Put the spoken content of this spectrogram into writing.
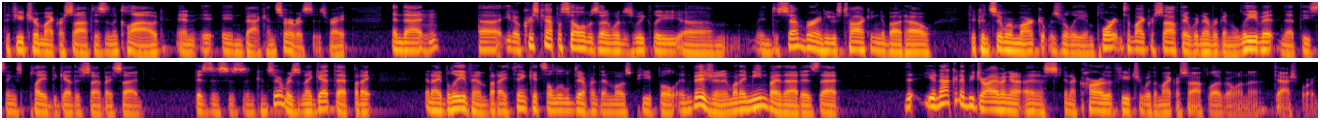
the future of Microsoft is in the cloud and in backend services, right? And that. Mm-hmm. Uh, you know, Chris Capossela was on Windows Weekly um, in December, and he was talking about how the consumer market was really important to Microsoft. They were never going to leave it, and that these things played together side by side, businesses and consumers. And I get that, but I and I believe him, but I think it's a little different than most people envision. And what I mean by that is that th- you're not going to be driving a, in, a, in a car of the future with a Microsoft logo on the dashboard.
